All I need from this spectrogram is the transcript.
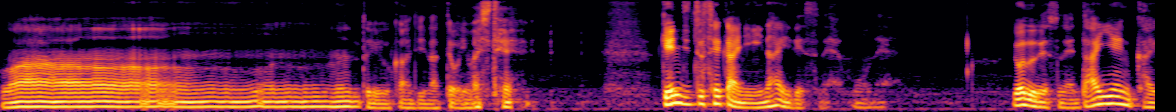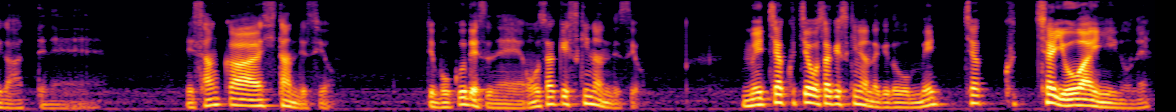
う、わーんという感じになっておりまして、現実世界にいないですね、もうね。夜ですね、大宴会があってね、で、参加したんですよ。で、僕ですね、お酒好きなんですよ。めちゃくちゃお酒好きなんだけど、めちゃくちゃ弱いのね。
